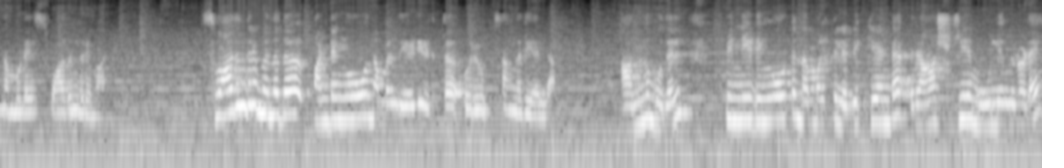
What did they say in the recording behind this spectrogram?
നമ്മുടെ സ്വാതന്ത്ര്യമാണ്. സ്വാതന്ത്ര്യം എന്നത് പണ്ടെങ്ങോ നമ്മൾ നേടിയെടുത്ത ഒരു സംഗതിയല്ല. അന്നു മുതൽ പിന്നീട് ഇങ്ങോട്ട് നമ്മൾക്ക് ലഭിക്കേണ്ട രാഷ്ട്രീയ മൂല്യങ്ങളുടെ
